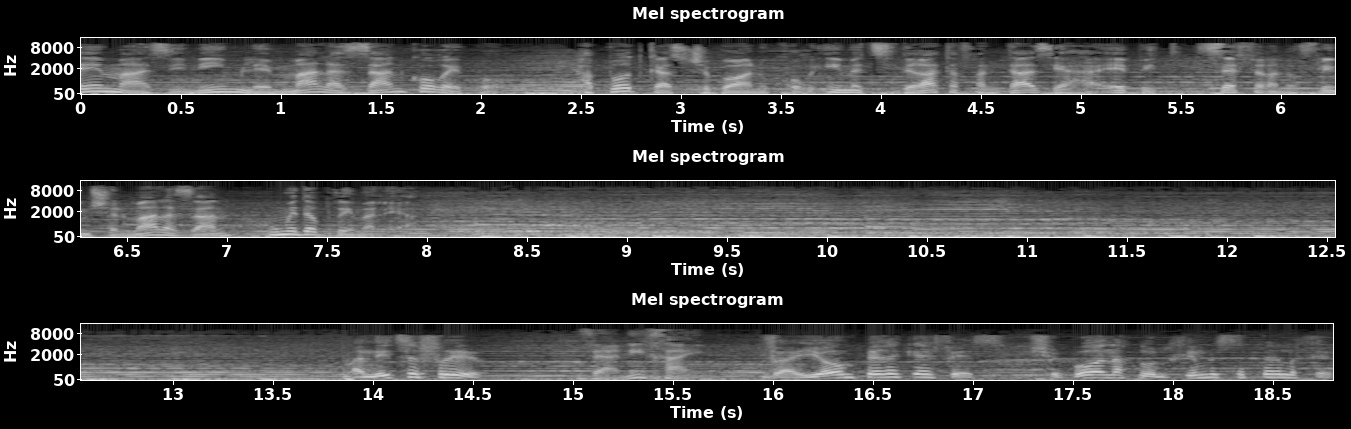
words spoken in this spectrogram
אתם מאזינים ל"מה לזן קורא פה", הפודקאסט שבו אנו קוראים את סדרת הפנטזיה האפית ספר הנופלים של מה לזן ומדברים עליה. אני צפריר, ואני חיים. והיום פרק 0, שבו אנחנו הולכים לספר לכם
